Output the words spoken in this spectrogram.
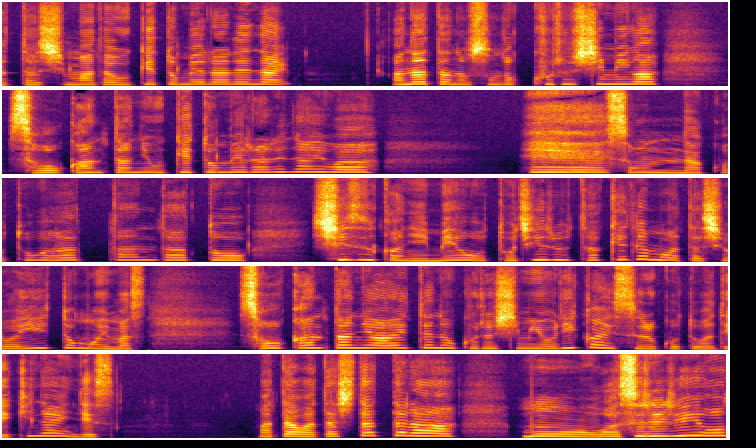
私まだ受け止められない。あなたのその苦しみがそう簡単に受け止められないわ。えー、そんなことがあったんだと静かに目を閉じるだけでも私はいいと思います。そう簡単に相手の苦しみを理解することはできないんです。また私だったらもう忘れるよ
